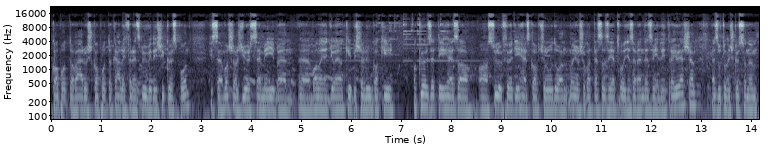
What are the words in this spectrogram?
kapott a város, kapott a Kálai Ferenc Művédési Központ, hiszen Vasas György személyében eh, van egy olyan képviselőnk, aki a körzetéhez, a, a szülőföldjéhez kapcsolódóan nagyon sokat tesz azért, hogy ez a rendezvény létrejöhessen. Ezúton is köszönöm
